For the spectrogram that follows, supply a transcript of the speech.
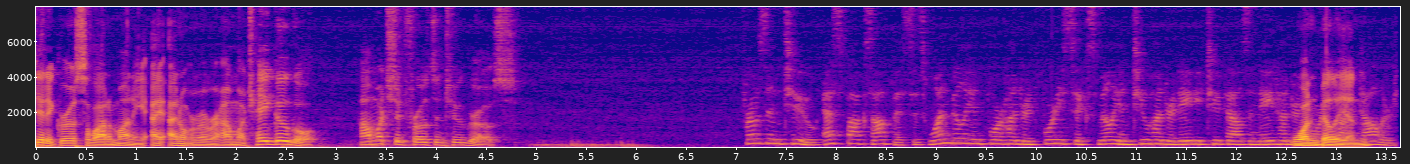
did it gross a lot of money, I, I don't remember how much. Hey Google, how much did Frozen two gross? Frozen 2, S box office is one billion four hundred forty-six million two hundred eighty-two thousand eight hundred One billion. dollars.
